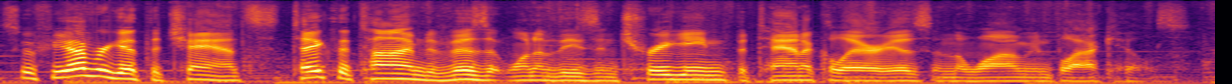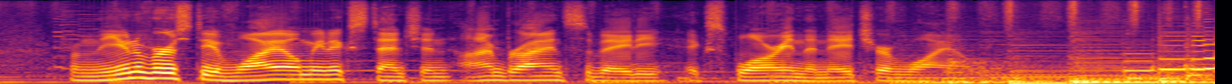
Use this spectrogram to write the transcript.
So if you ever get the chance, take the time to visit one of these intriguing botanical areas in the Wyoming Black Hills. From the University of Wyoming Extension, I'm Brian Sebade, exploring the nature of Wyoming.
